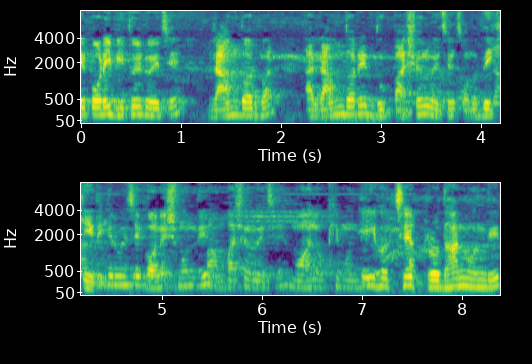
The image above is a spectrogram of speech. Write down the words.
এরপরেই ভিতরে রয়েছে রাম দরবার। আর রাম দরের দু পাশে রয়েছে চলো দেখি এদিকে রয়েছে গণেশ মন্দির বাম পাশে রয়েছে মহালক্ষ্মী মন্দির। এই হচ্ছে প্রধান মন্দির।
